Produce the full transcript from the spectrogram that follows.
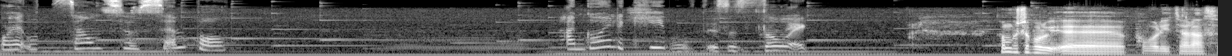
Or it sounds so simple. I'm going to keep Oh, this is so. To muszę powoli, e, powoli teraz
